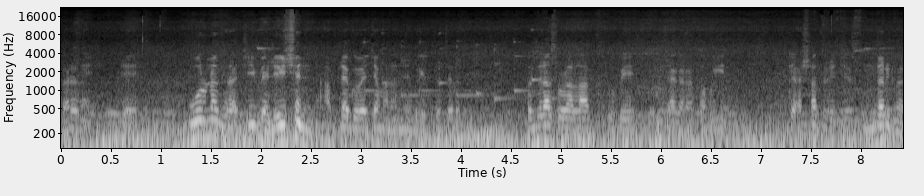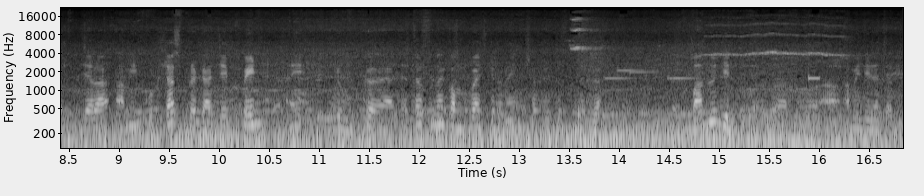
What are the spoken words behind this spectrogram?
घरं नाही. म्हणजे पूर्ण घराची व्हॅल्युएशन आपल्या गोव्याच्या मनाने बघितलं तर पंधरा सोळा लाख रुपये त्या घराचा होईल. अशा तऱ्हेचे सुंदर घर ज्याला आम्ही कुठल्याच प्रकारचे पेंट आणि त्याचा सुद्धा कॉम्प्रोमाइज केलं नाही अशा तऱ्हेचं सुंदर घर बांधून दिलं आम्ही देण्यात आली.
